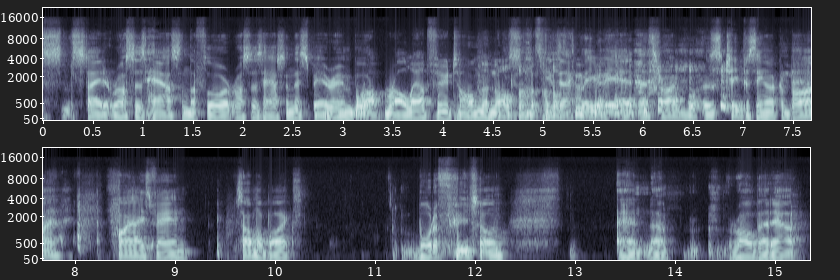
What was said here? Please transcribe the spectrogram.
stayed at Ross's house on the floor at Ross's house in the spare room. Bought Roll, out futon and all sorts. of exactly, yeah, that's right. It was the cheapest thing I could buy. HiAce van. Sold my bikes. Bought a futon, and uh, rolled that out.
